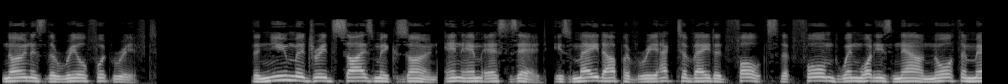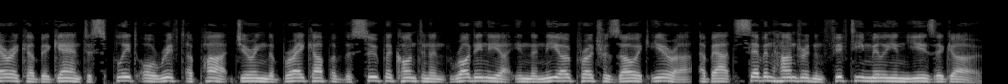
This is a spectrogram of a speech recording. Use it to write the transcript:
known as the Reelfoot Rift. The New Madrid Seismic Zone is made up of reactivated faults that formed when what is now North America began to split or rift apart during the breakup of the supercontinent Rodinia in the Neoproterozoic era about 750 million years ago.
